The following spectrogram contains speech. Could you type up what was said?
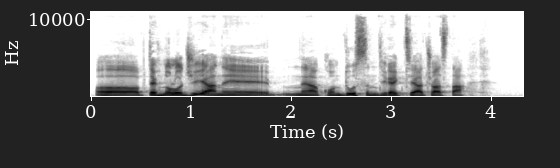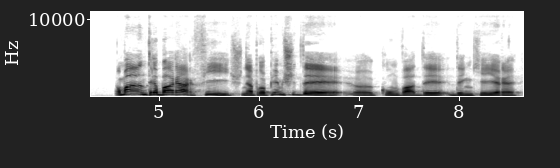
uh, tehnologia ne, ne-a condus în direcția aceasta. Acum, întrebarea ar fi, și ne apropiem și de cumva de, de încheiere,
